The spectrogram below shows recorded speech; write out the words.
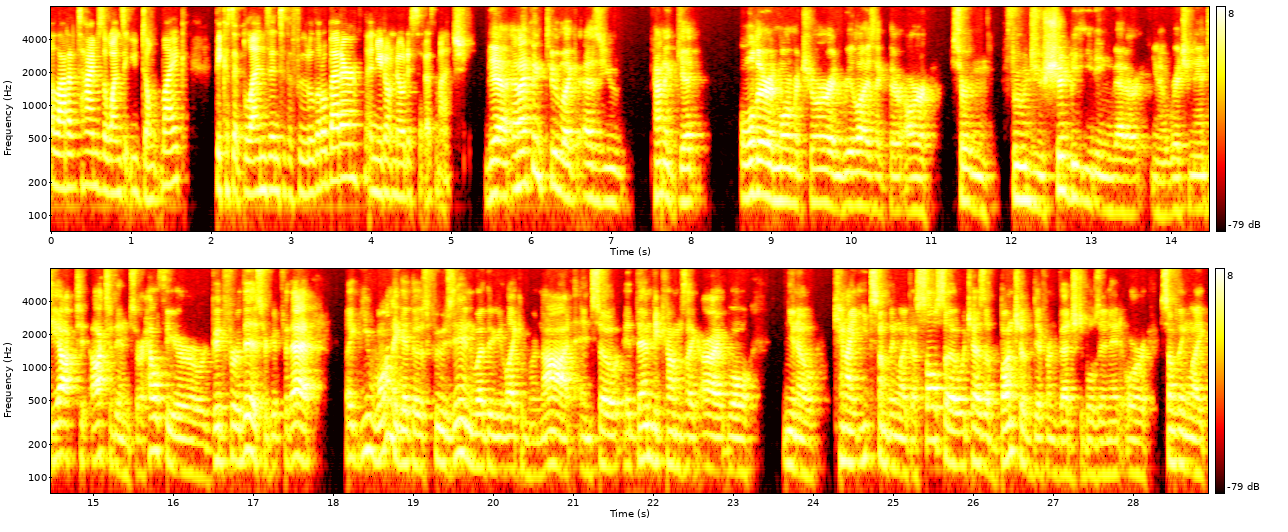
A lot of times, the ones that you don't like, because it blends into the food a little better and you don't notice it as much. Yeah. And I think too, like as you kind of get older and more mature and realize like there are certain foods you should be eating that are, you know, rich in antioxidants or healthier or good for this or good for that. Like you want to get those foods in whether you like them or not. And so it then becomes like, all right, well, you know, can I eat something like a salsa, which has a bunch of different vegetables in it, or something like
